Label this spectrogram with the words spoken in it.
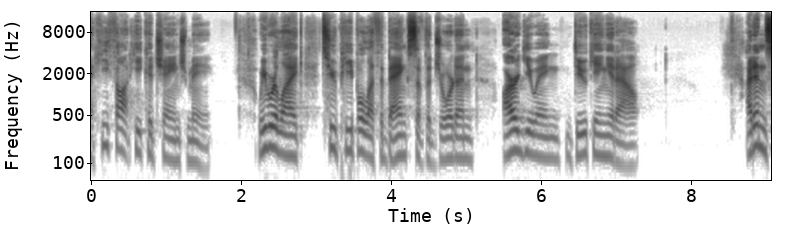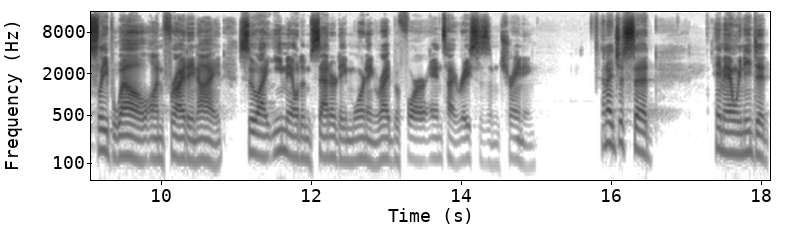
and he thought he could change me. We were like two people at the banks of the Jordan arguing, duking it out. I didn't sleep well on Friday night, so I emailed him Saturday morning right before our anti racism training. And I just said, hey man, we need to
